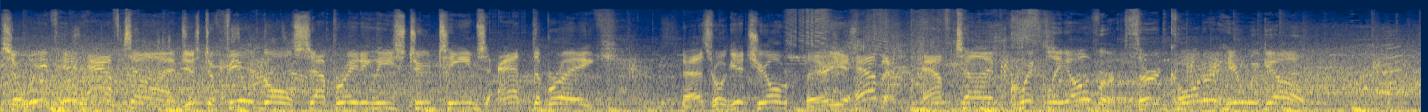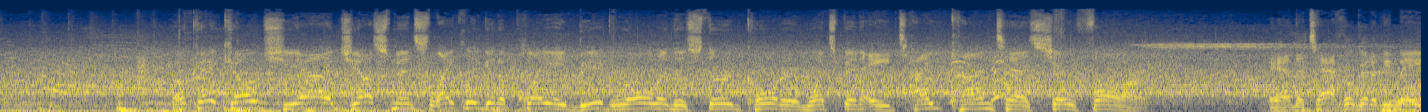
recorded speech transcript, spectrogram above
So we've hit halftime. Just a field goal separating these two teams at the break. As we'll get you over. There you have it. Halftime quickly over. Third quarter, here we go. Okay, Coach, yeah, adjustments likely going to play a big role in this third quarter in what's been a tight contest so far. And the tackle going to be made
